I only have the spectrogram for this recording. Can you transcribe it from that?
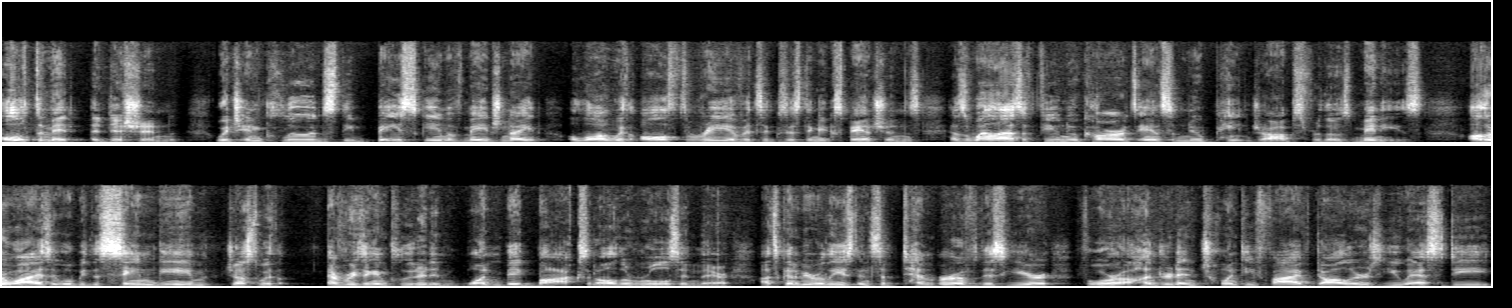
Ultimate Edition, which includes the base game of Mage Knight along with all three of its existing expansions, as well as a few new cards and some new paint jobs for those minis. Otherwise, it will be the same game, just with everything included in one big box and all the rules in there. Uh, it's going to be released in September of this year for $125 USD,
